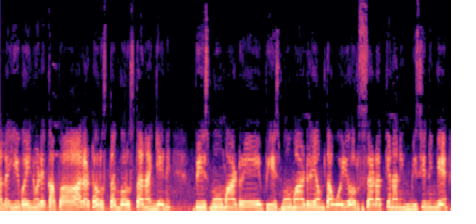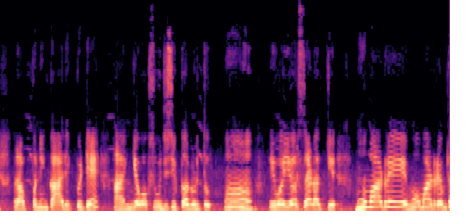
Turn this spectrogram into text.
ಅಲ್ಲ, ಈ ವೈ ನೋಡಿ ಕಪಾಲ ಒರೆಸ್ದಂಗೆ ಒರೆಸ್ತಾನ ಹಂಗೇನಿ. ಪೀಸ್ ಮೂವ್ ಮಾಡ್ರಿ ಪೀಸ್ ಮೂವ್ ಮಾಡ್ರಿ ಅಂತ ಒಯ್ ಒರೆಸಾಡೋಕ್ಕೆ ನಾನು ಹಿಂಗೆ ರಪ್ಪ ನಿಂಗೆ ಕಾಲಿಗೆ ಬಿಟ್ಟೆ. ಹಂಗೆ ಹೋಗಿ ಸೂಜಿ ಸಿಕ್ಕಾಬಿಡ್ತು ಹ್ಞೂ ಈ ಒಯ್ ಒರೆಸಾಡೋಕ್ಕೆ ಮೂವ್ ಮಾಡ್ರಿ ಮೂವ್ ಮಾಡ್ರಿ ಅಂತ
